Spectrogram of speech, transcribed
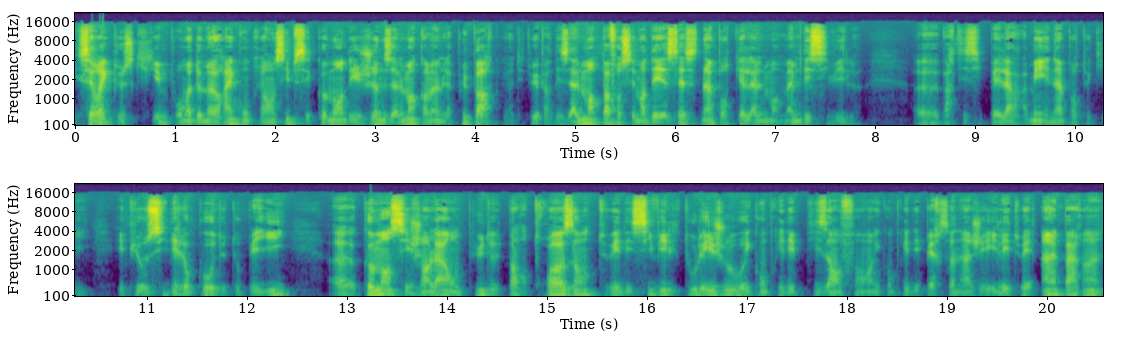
Et c'est vrai que ce qui pour moi demeure incompréhensible, c'est comment des jeunes Allemands, quand même la plupart qui ont été tués par des Allemands, pas forcément des SS, n'importe quel Allemand, même des civils, euh, participaient à l'armée, n'importe qui. Et puis aussi des locaux de tout pays. Euh, comment ces gens-là ont pu, de, pendant trois ans, tuer des civils tous les jours, y compris des petits-enfants, y compris des personnes âgées, et les tuer un par un.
